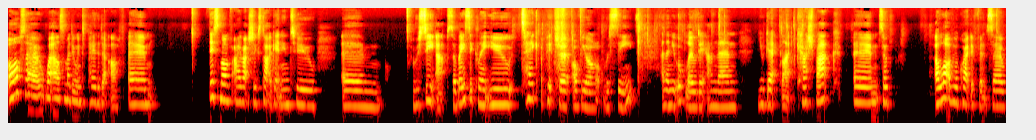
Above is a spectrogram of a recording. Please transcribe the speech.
Also, what else am I doing to pay the debt off? Um, this month I've actually started getting into um, receipt app. So basically you take a picture of your receipt and then you upload it and then you get like cash back. Um, so a lot of them are quite different. So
